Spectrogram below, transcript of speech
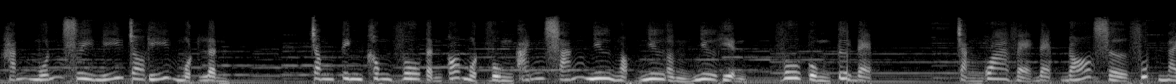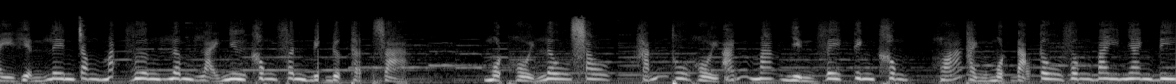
Hắn muốn suy nghĩ cho kỹ một lần. Trong tinh không vô tận có một vùng ánh sáng như ngọc như ẩn như hiện, vô cùng tươi đẹp. Chẳng qua vẻ đẹp đó giờ phút này hiện lên trong mắt Vương Lâm lại như không phân biệt được thật giả. Một hồi lâu sau, hắn thu hồi ánh mắt nhìn về tinh không, hóa thành một đạo câu vông bay nhanh đi.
